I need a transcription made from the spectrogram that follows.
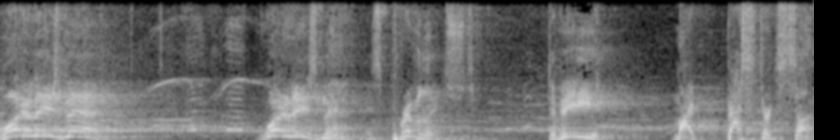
One of these men, one of these men is privileged to be my bastard son,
